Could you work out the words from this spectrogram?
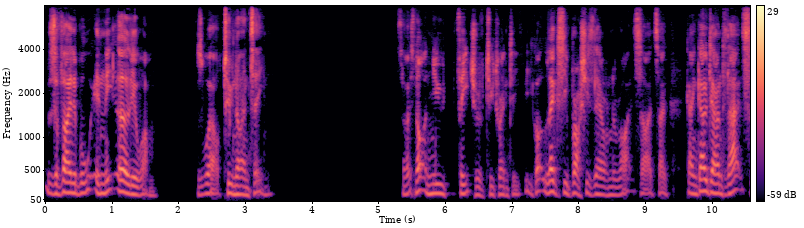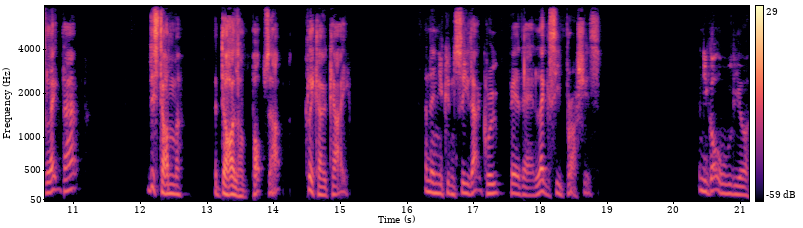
was available in the earlier one as well, 219. So it's not a new feature of 220, but you've got legacy brushes there on the right side. So go and go down to that, select that. This time uh, a dialog pops up, click OK. And then you can see that group appear there, legacy brushes. And you've got all your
